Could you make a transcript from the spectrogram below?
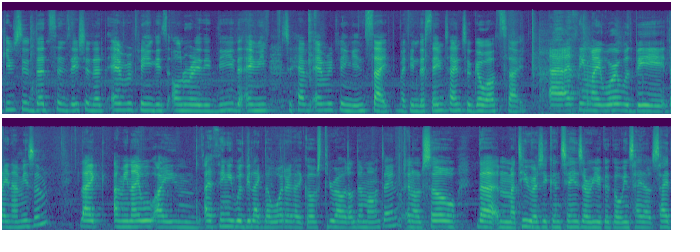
gives you that sensation that everything is already did. I mean, to have everything inside, but in the same time to go outside. Uh, I think my word would be dynamism like i mean I, I, I think it would be like the water that goes throughout all the mountain and also the materials you can change or you could go inside outside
